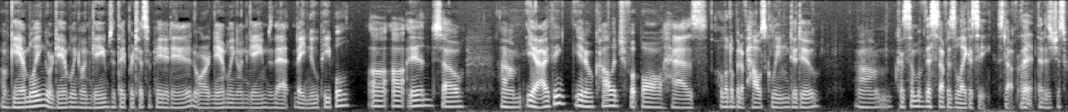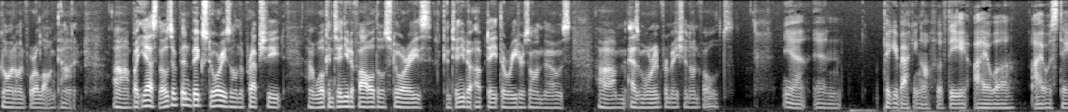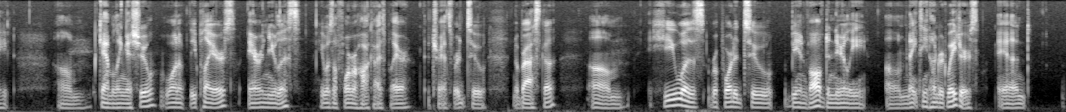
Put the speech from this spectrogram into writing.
of gambling or gambling on games that they participated in or gambling on games that they knew people uh, uh, in. So, um, yeah, I think you know college football has a little bit of house cleaning to do because um, some of this stuff is legacy stuff right. that, that has just gone on for a long time. Uh, but yes, those have been big stories on the prep sheet. And we'll continue to follow those stories, continue to update the readers on those um, as more information unfolds. Yeah, and piggybacking off of the Iowa Iowa State um, gambling issue, one of the players, Aaron Eulis, he was a former Hawkeyes player, transferred to Nebraska. Um, he was reported to be involved in nearly um, 1,900 wagers and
